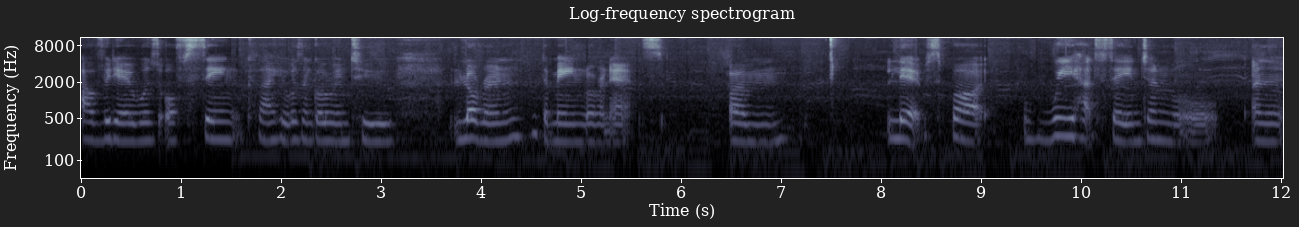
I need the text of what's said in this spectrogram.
our video was off sync like it wasn't going to Lauren the main Laurenette's um lips, but we had to say in general and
